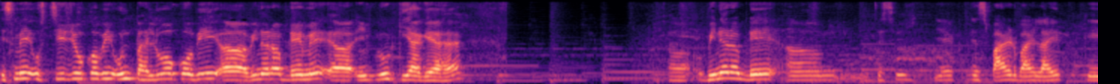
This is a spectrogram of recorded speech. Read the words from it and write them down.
इसमें उस चीज़ों को भी, उन पहलुओं को भी विनर ऑफ़ डे में इंक्लूड किया गया है। Winner of day this is ये इंस्पायर्ड बाय लाइफ कि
